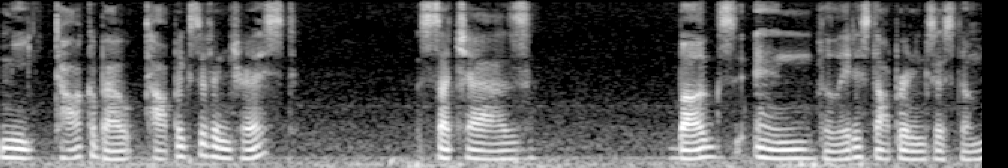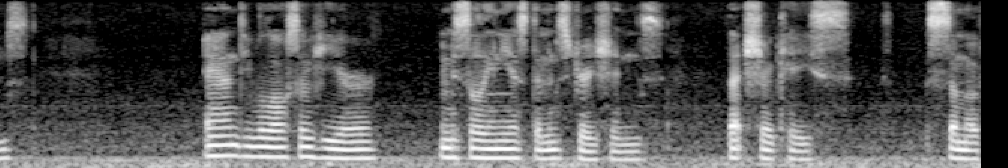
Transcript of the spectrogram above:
me talk about topics of interest such as bugs in the latest operating systems. And you will also hear miscellaneous demonstrations that showcase some of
